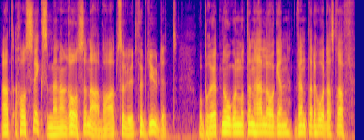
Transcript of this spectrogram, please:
Att ha sex mellan raserna var absolut förbjudet och bröt någon mot den här lagen väntade hårda straff.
